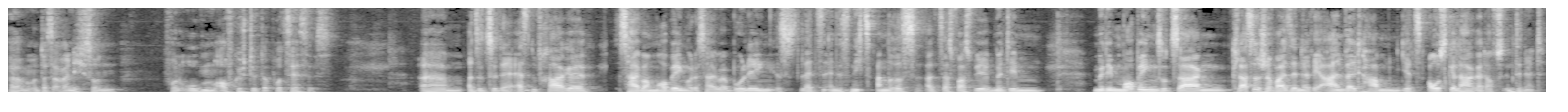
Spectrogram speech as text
ähm, und das aber nicht so ein von oben aufgestülpter Prozess ist. Ähm, also zu der ersten Frage, Cybermobbing oder Cyberbullying ist letzten Endes nichts anderes als das, was wir mit dem mit dem Mobbing sozusagen klassischerweise in der realen Welt haben, jetzt ausgelagert aufs Internet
